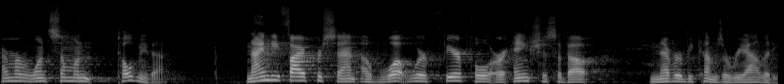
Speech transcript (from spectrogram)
I remember once someone told me that. 95% of what we're fearful or anxious about never becomes a reality.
